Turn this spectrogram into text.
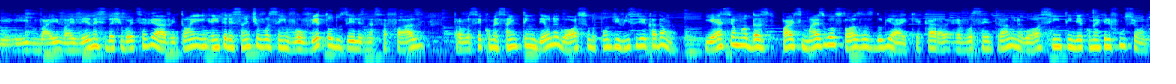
Ele vai, vai ver nesse dashboard se é viável. Então é, é interessante você envolver todos eles nessa fase para você começar a entender o negócio do ponto de vista de cada um. E essa é uma das partes mais gostosas do BI, que é, cara, é você entrar no negócio e entender como é que ele funciona.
